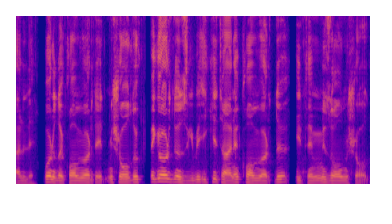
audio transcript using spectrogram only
yeterli. Bunu da Convert etmiş olduk. Ve gördüğünüz gibi iki tane Convert'lü itemimiz olmuş oldu.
